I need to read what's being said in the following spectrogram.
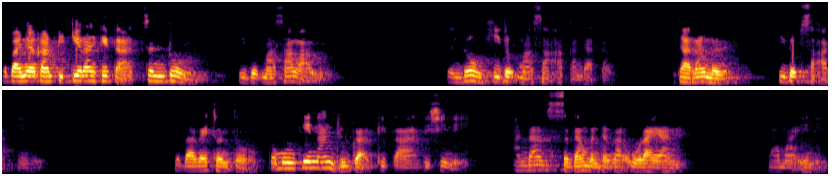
Kebanyakan pikiran kita cenderung hidup masa lalu. Cenderung hidup masa akan datang. Jarang hidup saat ini. Sebagai contoh, kemungkinan juga kita di sini. Anda sedang mendengar uraian sama ini.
